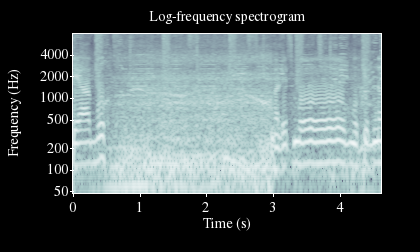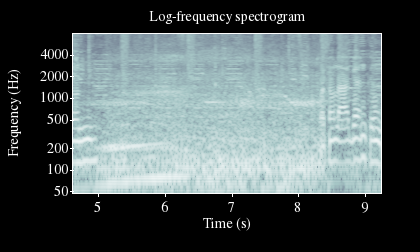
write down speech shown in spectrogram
Kiabo Malitbog, Bukidnon. Patong lagan kung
